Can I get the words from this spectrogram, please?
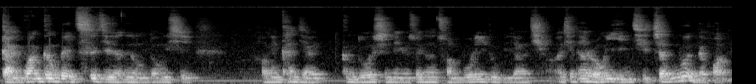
感官更被刺激的那种东西，好像看起来更多是那个，所以它传播力度比较强，而且它容易引起争论的话，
